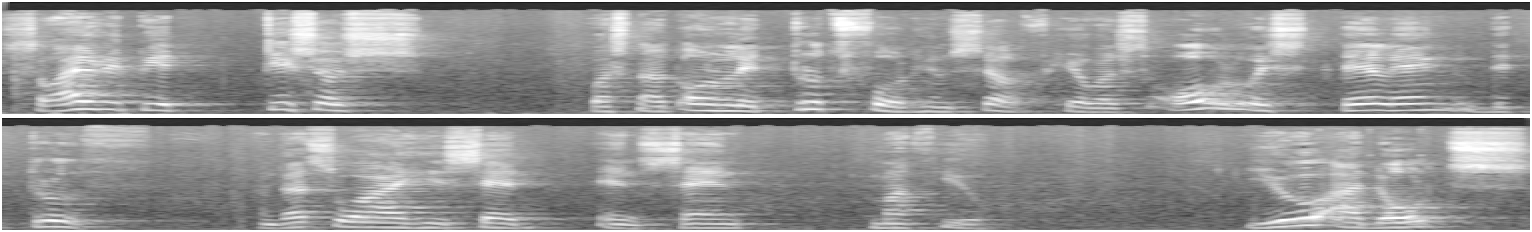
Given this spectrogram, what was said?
So I repeat, Jesus was not only truthful himself, he was always telling the truth. And that's why he said in St. Matthew, You adults,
